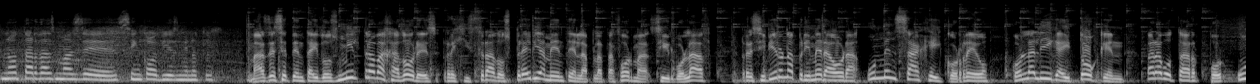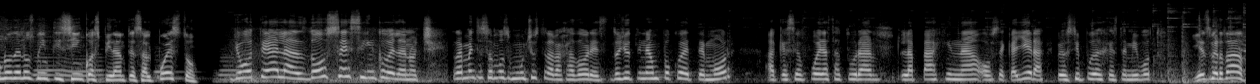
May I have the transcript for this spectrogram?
no tardas más de 5 o 10 minutos. Más de 72 mil trabajadores registrados previamente en la plataforma Sirvolab recibieron a primera hora un mensaje y correo con la liga y token para votar por uno de los 25 aspirantes al puesto. Yo voté a las 12.05 de la noche. Realmente somos muchos trabajadores. Entonces yo tenía un poco de temor a que se fuera a saturar la página o se cayera, pero sí pude ejercer mi voto. Y es verdad,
